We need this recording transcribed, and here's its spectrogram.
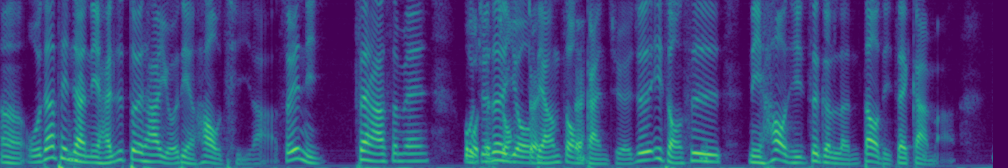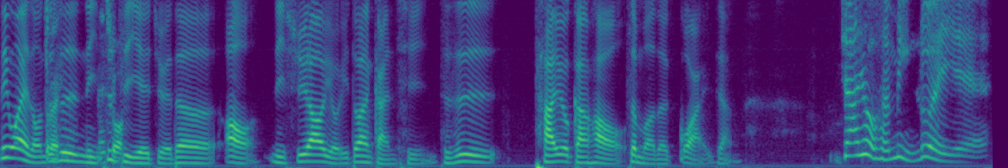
嗯，我这样听起来，你还是对他有点好奇啦，所以你。在他身边，我觉得有两种感觉，就是一种是你好奇这个人到底在干嘛，嗯、另外一种就是你自己也觉得哦，你需要有一段感情，只是他又刚好这么的怪这样。家又很敏锐耶，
